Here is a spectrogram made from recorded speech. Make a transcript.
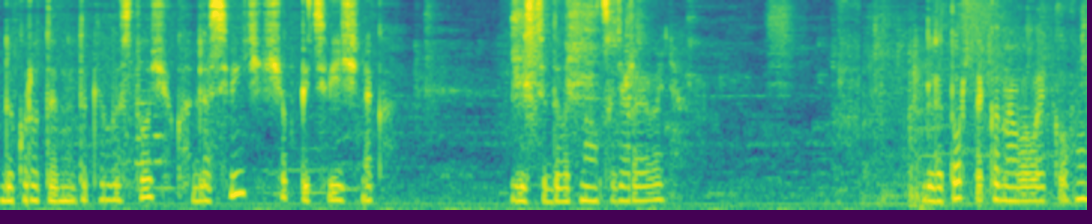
Декоративний такий листочок для свічечок, підсвічник 219 гривень. для тортика невеликого.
